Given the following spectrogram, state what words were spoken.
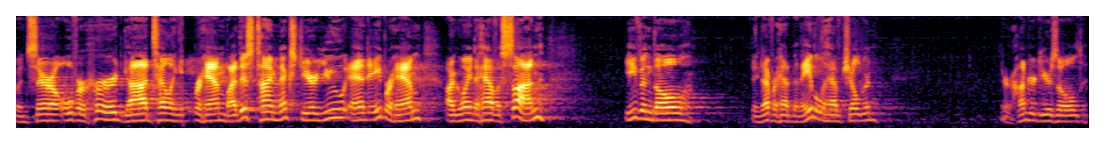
When Sarah overheard God telling Abraham, By this time next year, you and Abraham are going to have a son, even though they never had been able to have children. They're 100 years old.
